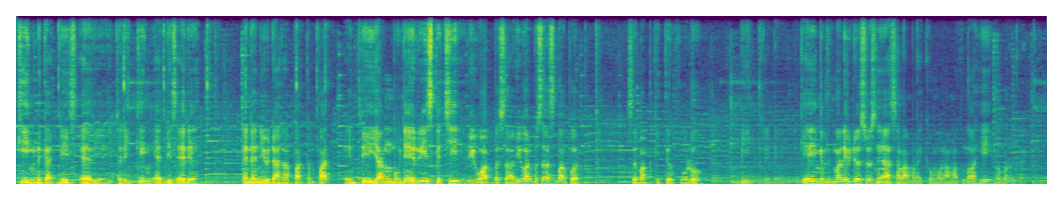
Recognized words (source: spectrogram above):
king dekat this area. You cari king at this area and then you dah dapat tempat entry yang mempunyai risk kecil reward besar. Reward besar sebab apa? Sebab kita follow big trader. Ok hingga bertemu kembali video seterusnya. Assalamualaikum warahmatullahi wabarakatuh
